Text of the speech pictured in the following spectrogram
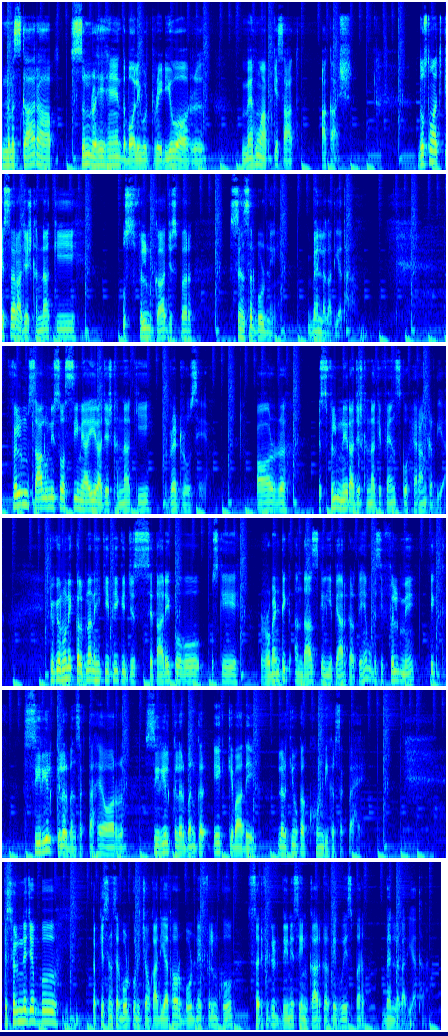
नमस्कार, आप सुन रहे हैं द बॉलीवुड रेडियो और मैं हूँ आपके साथ आकाश। दोस्तों, आज किस्सा राजेश खन्ना की उस फ़िल्म का जिस पर सेंसर बोर्ड ने बैन लगा दिया था। फ़िल्म साल 1980 में आई, राजेश खन्ना की रेड रोज है। और इस फ़िल्म ने राजेश खन्ना के फैंस को हैरान कर दिया। क्योंकि उन्होंने कल्पना नहीं की थी कि जिस सितारे को वो उसके रोमांटिक अंदाज के लिए प्यार करते हैं, वो किसी फ़िल्म में एक सीरियल किलर बन सकता है और सीरियल किलर बनकर एक के बाद एक लड़कियों का खून भी कर सकता है। इस फ़िल्म ने जब तब के सेंसर बोर्ड को भी चौंका दिया था और बोर्ड ने फ़िल्म को सर्टिफिकेट देने से इनकार करते हुए इस पर बैन लगा दिया था।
